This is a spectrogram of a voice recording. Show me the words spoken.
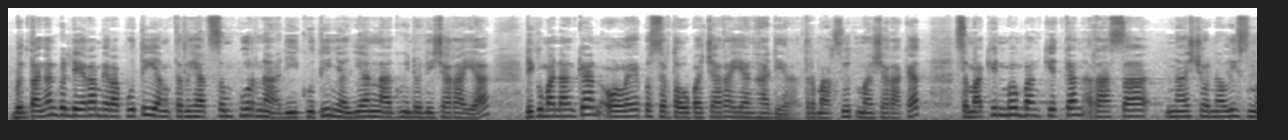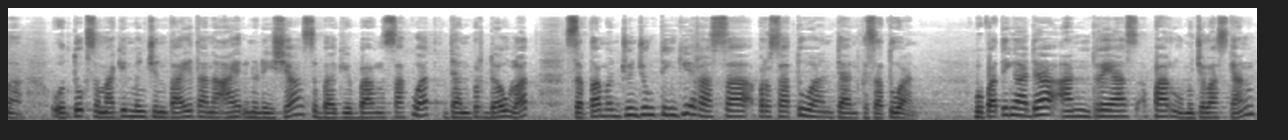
Bentangan bendera merah putih yang terlihat sempurna diikuti nyanyian lagu Indonesia Raya dikumandangkan oleh peserta upacara yang hadir, termaksud masyarakat semakin membangkitkan rasa nasionalisme untuk semakin mencintai tanah air Indonesia sebagai bangsa kuat dan berdaulat serta menjunjung tinggi rasa persatuan dan kesatuan. Bupati Ngada Andreas Paru menjelaskan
